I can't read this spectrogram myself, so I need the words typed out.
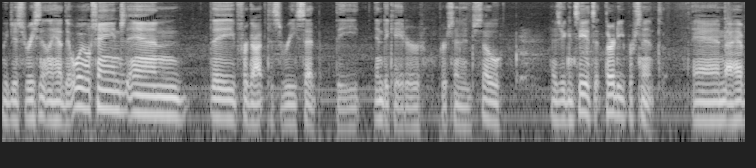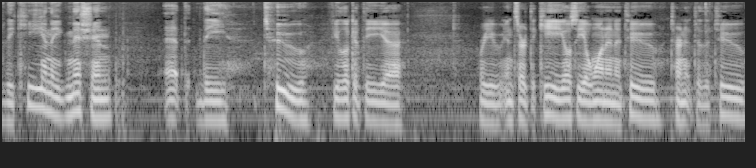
We just recently had the oil changed and they forgot to reset the indicator percentage. So as you can see it's at 30% and I have the key and the ignition at the 2. If you look at the uh, where you insert the key you'll see a 1 and a 2. Turn it to the 2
